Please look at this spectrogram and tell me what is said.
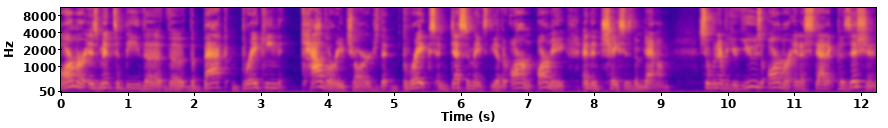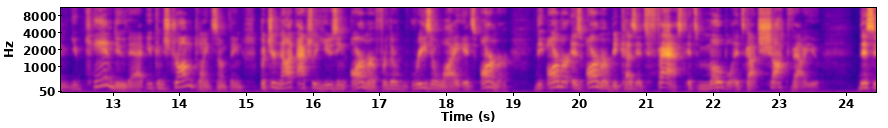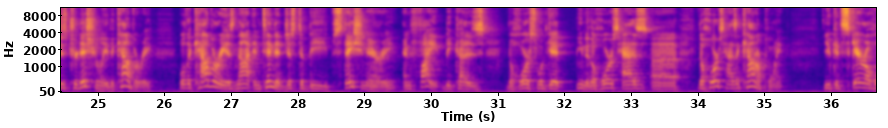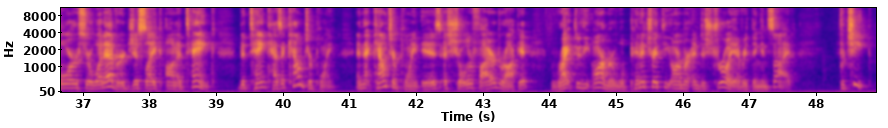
Armor is meant to be the the the back breaking cavalry charge that breaks and decimates the other arm, army and then chases them down. So whenever you use armor in a static position, you can do that. You can strong point something, but you're not actually using armor for the reason why it's armor. The armor is armor because it's fast, it's mobile, it's got shock value. This is traditionally the cavalry. Well, the cavalry is not intended just to be stationary and fight because the horse will get you know the horse has uh, the horse has a counterpoint. You could scare a horse or whatever just like on a tank the tank has a counterpoint. And that counterpoint is a shoulder fired rocket right through the armor will penetrate the armor and destroy everything inside for cheap.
